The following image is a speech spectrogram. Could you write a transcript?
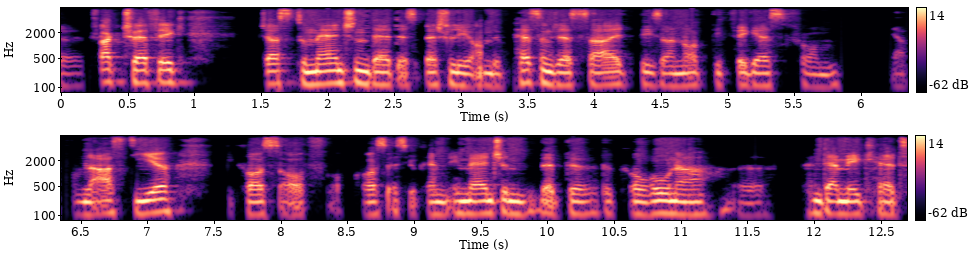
uh, truck traffic. Just to mention that, especially on the passenger side, these are not the figures from yeah, from last year, because of of course, as you can imagine, that the the Corona uh, pandemic had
